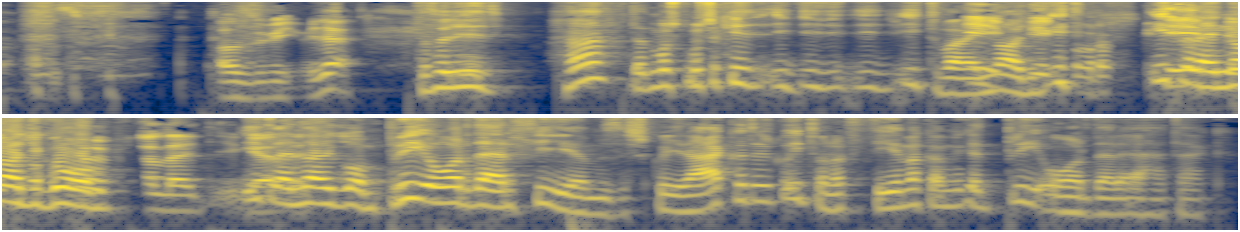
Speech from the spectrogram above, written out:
az mi, ugye? Tehát, hogy így Ha? Tehát most, most csak így, így, így, így itt van egy Épp, nagy, itt, itt van egy nagy gomb, egy, itt van egy nagy gomb, pre-order films, és akkor így rákat, és akkor itt vannak filmek, amiket pre-orderelhetek.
